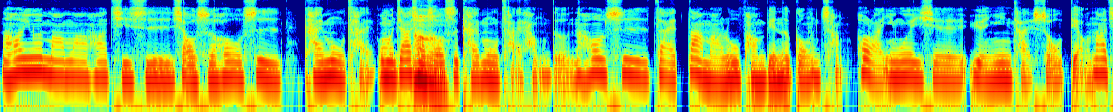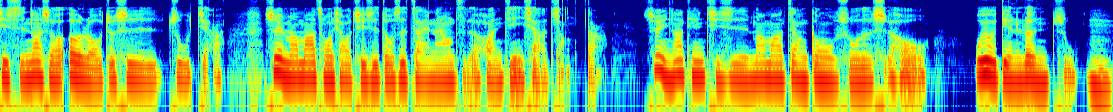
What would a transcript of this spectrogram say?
然后因为妈妈她其实小时候是开木材，我们家小时候是开木材行的，然后是在大马路旁边的工厂，后来因为一些原因才收掉。那其实那时候二楼就是住家，所以妈妈从小其实都是在那样子的环境下长大。所以那天其实妈妈这样跟我说的时候，我有点愣住。嗯。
